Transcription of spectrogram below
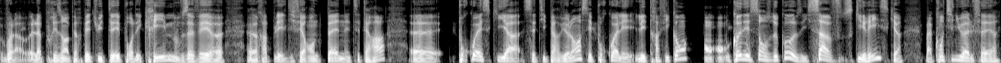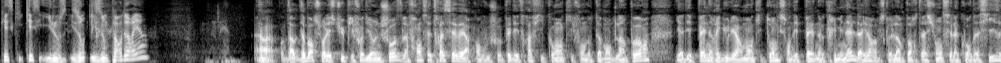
voilà, la prison à perpétuité pour les crimes, vous avez rappelé différentes peines, etc. pourquoi est-ce qu'il y a cette hyperviolence et pourquoi les, trafiquants, en, connaissance de cause, ils savent ce qu'ils risquent, bah, continuent à le faire? Qu'est-ce ils, ils, ont, ils ont peur de rien? D'abord sur les stupes, il faut dire une chose, la France est très sévère. Quand vous chopez des trafiquants qui font notamment de l'import, il y a des peines régulièrement qui tombent, qui sont des peines criminelles d'ailleurs, parce que l'importation c'est la cour d'assises.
